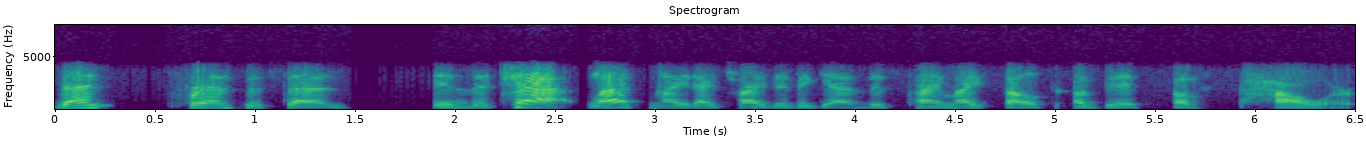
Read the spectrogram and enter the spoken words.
Then Frances says in the chat, last night I tried it again. This time I felt a bit of power.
